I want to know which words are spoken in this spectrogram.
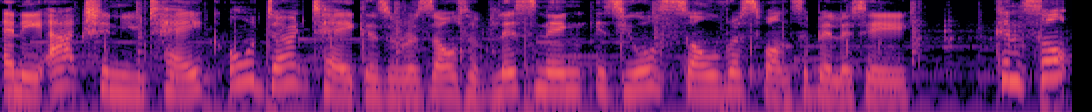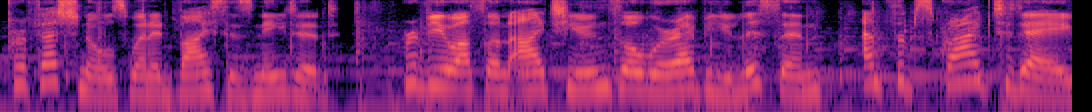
Any action you take or don't take as a result of listening is your sole responsibility. Consult professionals when advice is needed. Review us on iTunes or wherever you listen, and subscribe today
